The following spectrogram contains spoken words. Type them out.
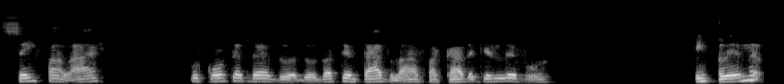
sem falar por conta da, do, do, do, atentado lá, a facada que ele levou, em plena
